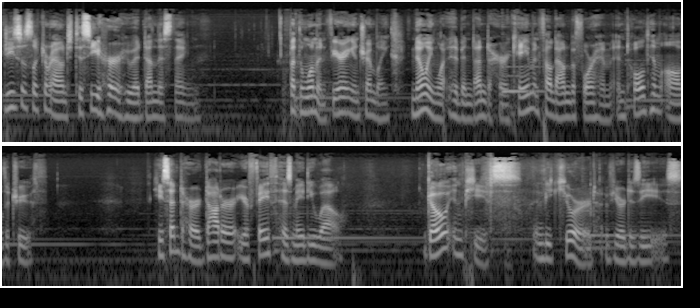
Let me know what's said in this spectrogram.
Jesus looked around to see her who had done this thing. But the woman, fearing and trembling, knowing what had been done to her, came and fell down before him and told him all the truth. He said to her, Daughter, your faith has made you well. Go in peace and be cured of your disease.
